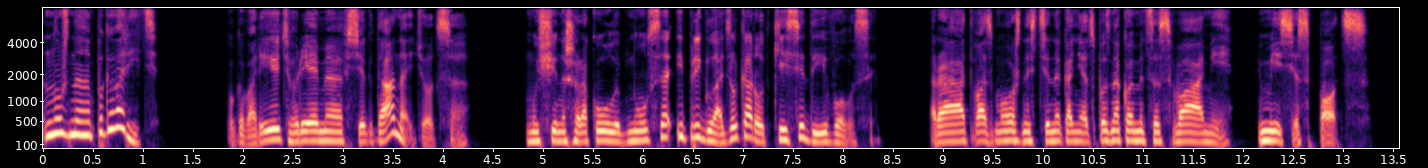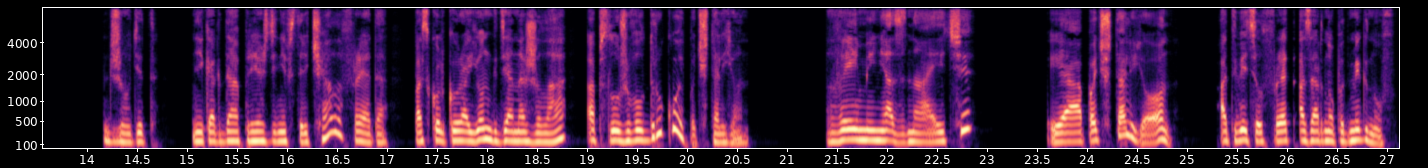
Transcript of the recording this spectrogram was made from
Нужно поговорить». «Поговорить время всегда найдется». Мужчина широко улыбнулся и пригладил короткие седые волосы. Рад возможности, наконец, познакомиться с вами, миссис Потс». Джудит никогда прежде не встречала Фреда, поскольку район, где она жила, обслуживал другой почтальон. «Вы меня знаете?» «Я почтальон», — ответил Фред, озорно подмигнув.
